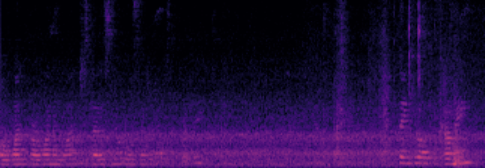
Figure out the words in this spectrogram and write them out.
or one for one-on-one, -on -one, just let us know, we'll set it up separately. Thank you all for coming.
